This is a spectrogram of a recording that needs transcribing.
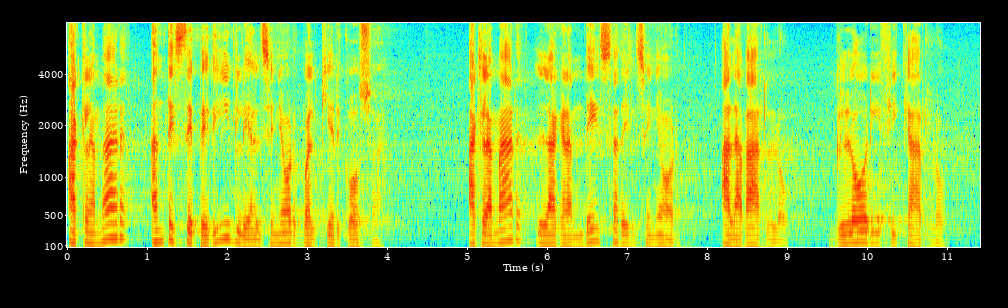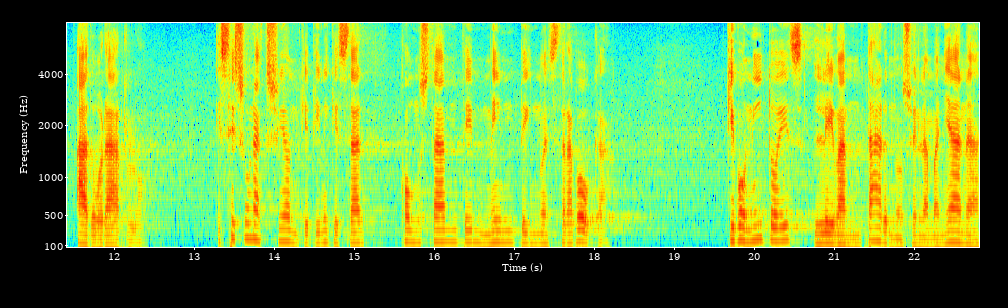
Aclamar antes de pedirle al Señor cualquier cosa. Aclamar la grandeza del Señor, alabarlo, glorificarlo, adorarlo. Esa es una acción que tiene que estar constantemente en nuestra boca. Qué bonito es levantarnos en la mañana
